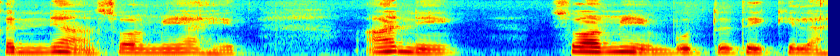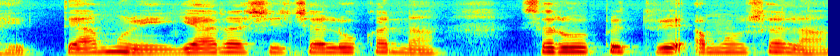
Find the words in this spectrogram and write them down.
कन्या स्वामी आहेत आणि स्वामी बुद्ध देखील आहेत. त्यामुळे या राशीच्या लोकांना सर्व पृथ्वी अमावश्याला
